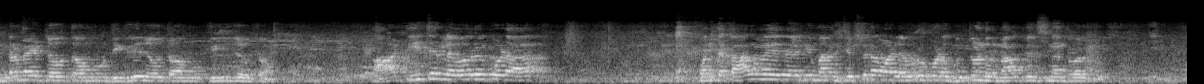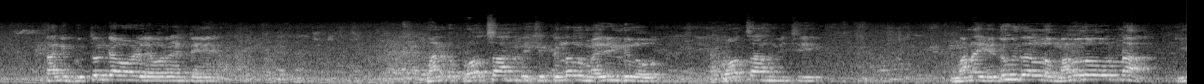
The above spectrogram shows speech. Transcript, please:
ఇంటర్మీడియట్ చదువుతాము డిగ్రీ చదువుతాము పీజీ చదువుతాం. ఆ టీచర్లు ఎవరు కూడా కొంతకాలం అయ్యేసరికి మనకు చెప్పిన వాళ్ళు ఎవరు కూడా గుర్తుండరు నాకు తెలిసినంత వరకు. కానీ గుర్తుండే వాళ్ళు ఎవరంటే మనకు ప్రోత్సాహం ఇచ్చి పిల్లల మైండ్లో ప్రోత్సాహం ఇచ్చి మన ఎదుగుదలలో మనలో ఉన్న ఈ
